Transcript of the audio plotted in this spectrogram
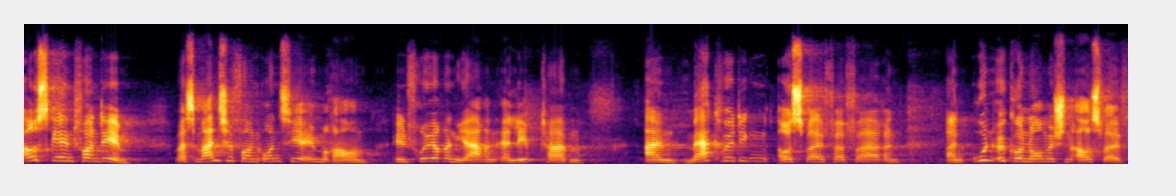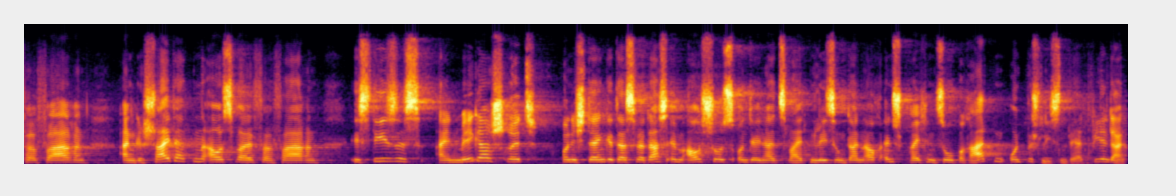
ausgehend von dem, was manche von uns hier im Raum in früheren Jahren erlebt haben, an merkwürdigen Auswahlverfahren, an unökonomischen Auswahlverfahren, an gescheiterten Auswahlverfahren, ist dieses ein Megaschritt. Ich denke, dass wir das im Ausschuss und in der zweiten Lesung dann auch entsprechend so beraten und beschließen werden. Vielen Dank.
